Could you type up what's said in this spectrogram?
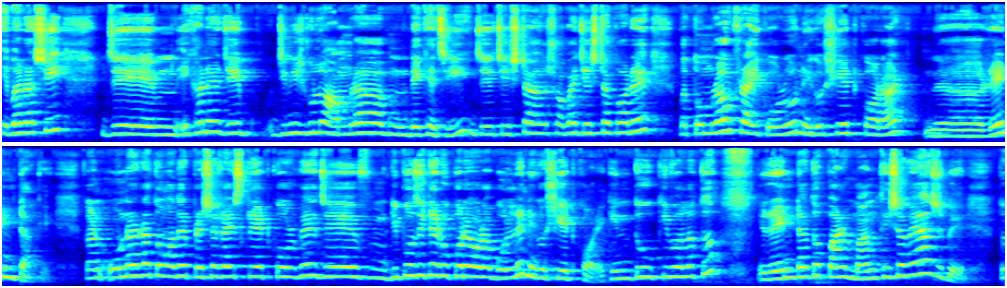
এবার আসি যে এখানে যে জিনিসগুলো আমরা দেখেছি যে চেষ্টা, সবাই চেষ্টা করে বা তোমরাও ট্রাই করো নেগোশিয়েট করার রেন্টটাকে কারণ ওনারা তোমাদের প্রেশারাইজ ক্রিয়েট করবে যে ডিপোজিটের উপরে ওরা বললে নেগোশিয়েট করে। কিন্তু কি বলতো রেন্টটা তো পার মান্থ হিসাবে আসবে। তো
